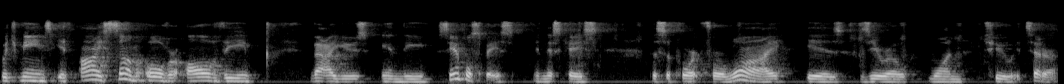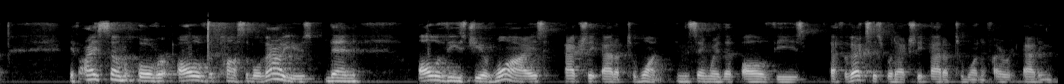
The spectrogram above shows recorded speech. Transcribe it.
which means if I sum over all of the values in the sample space, in this case, the support for y is 0, 1, 2, etc. If I sum over all of the possible values, then all of these g of y's actually add up to 1, in the same way that all of these f of x's would actually add up to 1 if I were adding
